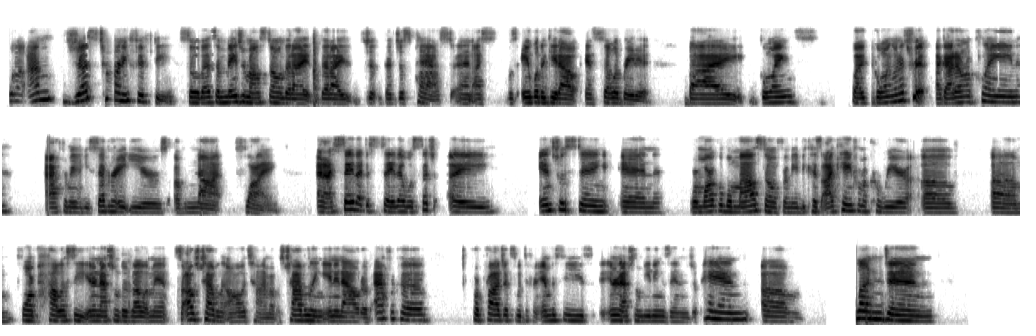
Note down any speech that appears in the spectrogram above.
Well, I'm just turning 50, so that's a major milestone that I that I ju- that just passed, and I was able to get out and celebrate it by going by going on a trip. I got on a plane after maybe seven or eight years of not flying, and I say that to say that was such a interesting and remarkable milestone for me because I came from a career of um, foreign policy, international development. So I was traveling all the time. I was traveling in and out of Africa for projects with different embassies, international meetings in Japan, um, London,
